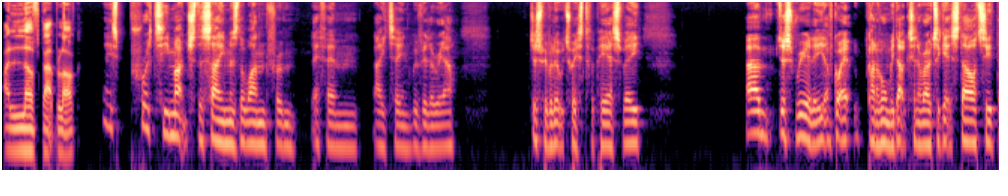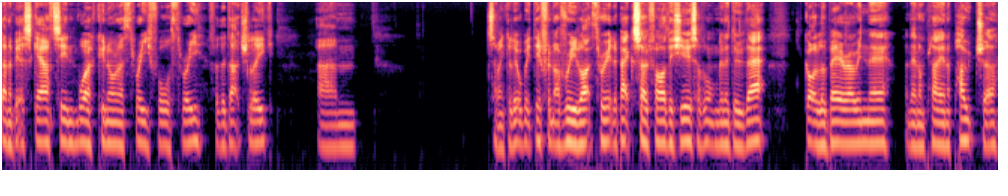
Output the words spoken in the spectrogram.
I love that blog. It's pretty much the same as the one from FM 18 with Villarreal, just with a little twist for PSV. Um, just really, I've got it- kind of all my ducks in a row to get started. Done a bit of scouting, working on a three-four-three for the Dutch league. Um, something a little bit different. I've really liked three at the back so far this year, so I thought I'm going to do that. Got a libero in there, and then I'm playing a poacher,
